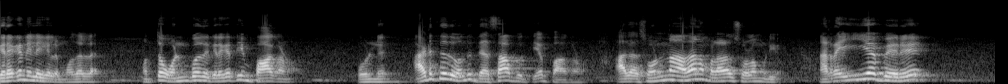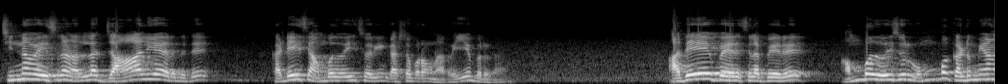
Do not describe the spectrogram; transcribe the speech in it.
கிரக நிலைகள் முதல்ல. மொத்தம் ஒன்பது கிரகத்தையும் பார்க்கணும். ஒன்று அடுத்தது வந்து தசாபுத்தியை பார்க்கணும். அதை சொன்னால் தான் நம்மளால் சொல்ல முடியும். நிறைய பேர் சின்ன வயசில் நல்லா ஜாலியாக இருந்துட்டு கடைசி ஐம்பது வயசு வரைக்கும் கஷ்டப்படுறவங்க நிறைய பேர் இருக்காங்க. அதே பேர் சில பேர் ஐம்பது வயசு வரைக்கும் ரொம்ப கடுமையான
